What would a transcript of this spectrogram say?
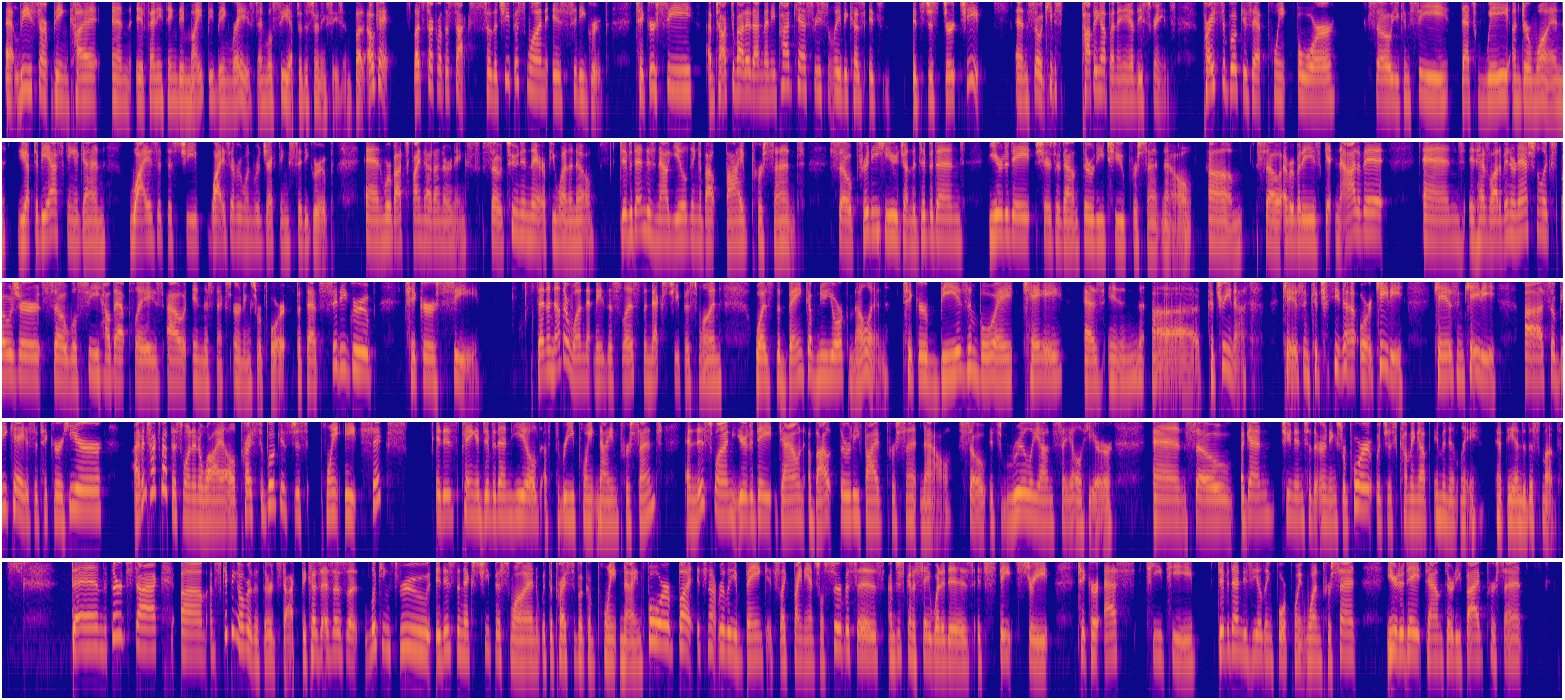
at least aren't being cut. And if anything, they might be being raised. And we'll see after this earnings season. But okay, let's talk about the stocks. So the cheapest one is Citigroup, ticker C. I've talked about it on many podcasts recently because it's it's just dirt cheap, and so it keeps popping up on any of these screens. Price to book is at 0.4, so you can see that's way under one. You have to be asking again. Why is it this cheap? Why is everyone rejecting Citigroup? And we're about to find out on earnings. So tune in there if you want to know. Dividend is now yielding about 5%. So pretty huge on the dividend. Year to date, shares are down 32% now. Um, so everybody's getting out of it and it has a lot of international exposure. So we'll see how that plays out in this next earnings report. But that's Citigroup, ticker C. Then another one that made this list, the next cheapest one, was the Bank of New York Mellon, ticker B as in boy, K as in uh, Katrina. K is in Katrina or Katie. K is in Katie. Uh, so BK is the ticker here. I haven't talked about this one in a while. Price to book is just 0.86. It is paying a dividend yield of 3.9%. And this one, year to date, down about 35% now. So it's really on sale here. And so, again, tune into the earnings report, which is coming up imminently at the end of this month. Then the third stock, um, I'm skipping over the third stock because as I was uh, looking through, it is the next cheapest one with the price to book of 0.94, but it's not really a bank. It's like financial services. I'm just going to say what it is. It's State Street, ticker STT. Dividend is yielding 4.1%. Year to date, down 35%.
